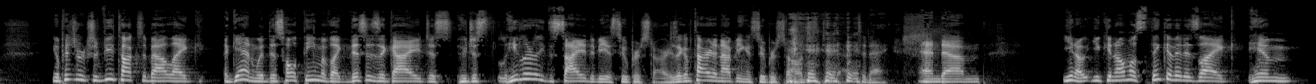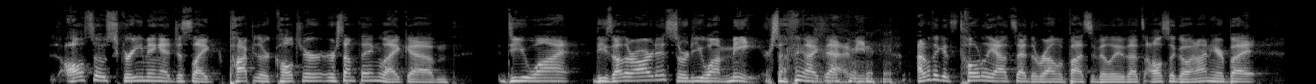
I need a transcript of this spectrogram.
know, Pitchfork's review talks about like again with this whole theme of like this is a guy who just who just he literally decided to be a superstar. He's like, I'm tired of not being a superstar. I'll just do that today, and um, you know, you can almost think of it as like him also screaming at just like popular culture or something like um do you want these other artists or do you want me or something like that i mean i don't think it's totally outside the realm of possibility that's also going on here but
